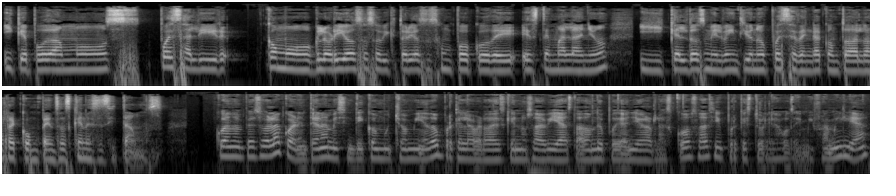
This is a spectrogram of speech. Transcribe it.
y que podamos pues salir como gloriosos o victoriosos un poco de este mal año y que el 2021 pues se venga con todas las recompensas que necesitamos. Cuando empezó la cuarentena me sentí con mucho miedo porque la verdad es que no sabía hasta dónde podían llegar las cosas y porque estoy lejos de mi familia.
